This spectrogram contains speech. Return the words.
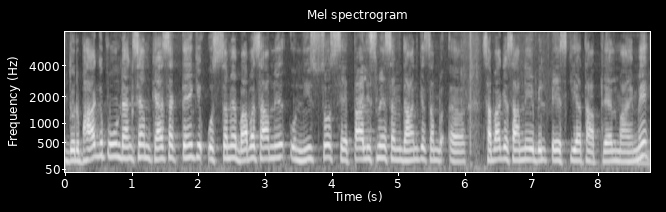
दुर्भाग्यपूर्ण ढंग से हम कह सकते हैं कि उस समय बाबा साहब ने उन्नीस सौ सैंतालीस में संविधान के सम, आ, सभा के सामने ये बिल पेश किया था अप्रैल माह में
